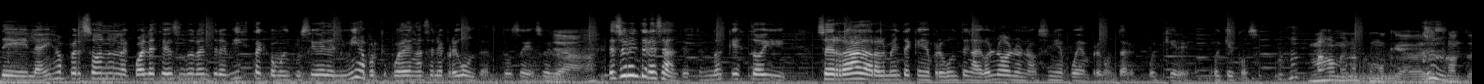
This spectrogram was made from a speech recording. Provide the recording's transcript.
de la misma persona en la cual estoy haciendo la entrevista, como inclusive de mi hija, porque pueden hacerle preguntas. Entonces, eso es, lo, eso es lo interesante. No es que estoy cerrada realmente a que me pregunten algo. No, no, no. Sí me pueden preguntar cualquier, cualquier cosa. Más o menos como que a ver de pronto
